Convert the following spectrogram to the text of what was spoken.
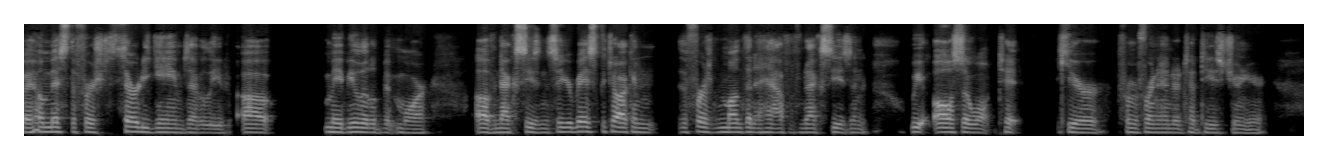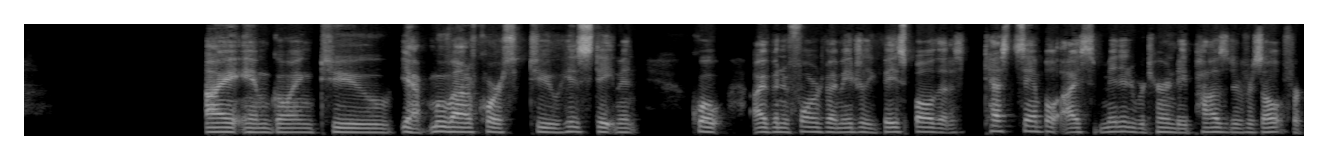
but he'll miss the first 30 games, I believe, uh, maybe a little bit more of next season. So you're basically talking the first month and a half of next season. We also won't t- hear from Fernando Tatis Jr. I am going to, yeah, move on, of course, to his statement. Quote, I've been informed by Major League Baseball that a test sample I submitted returned a positive result for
